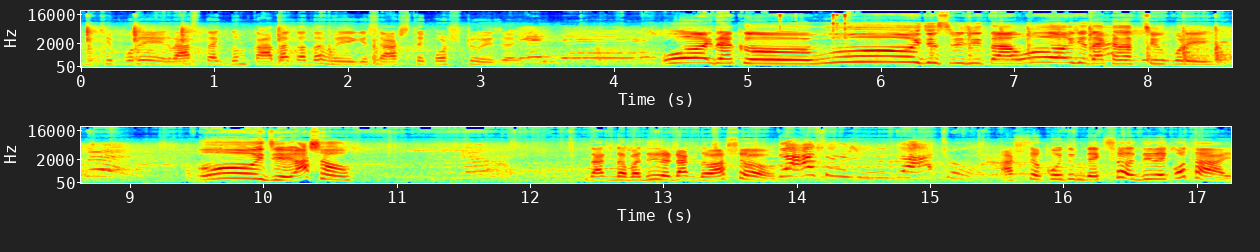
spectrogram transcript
নিচে পড়ে রাস্তা একদম কাদা কাদা হয়ে গেছে, আসতে কষ্ট হয়ে যায়। ওই দেখো, ওই যে সৃজিতা, ওই যে দেখা যাচ্ছে উপরে। ওই যে, আসো। ডাক দাও বা দিলে ডাক দাও, আসো। আসছো কই তুমি দেখছ? দিলে কোথায়?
